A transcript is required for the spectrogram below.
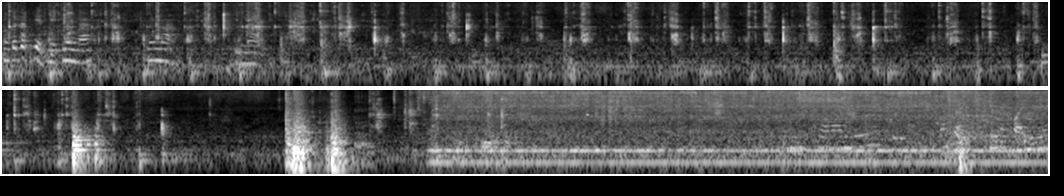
มันก็จะเผ็ดนิดนึงนะ ไม่มาก กินได้ ต้องใส่พริกลง ไปนิดนึง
